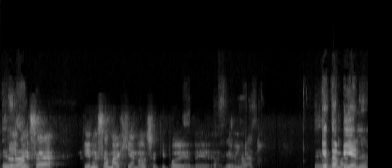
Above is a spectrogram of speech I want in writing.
tiene, esa, tiene esa magia, ¿no? Ese tipo de, de, vibrato. que también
